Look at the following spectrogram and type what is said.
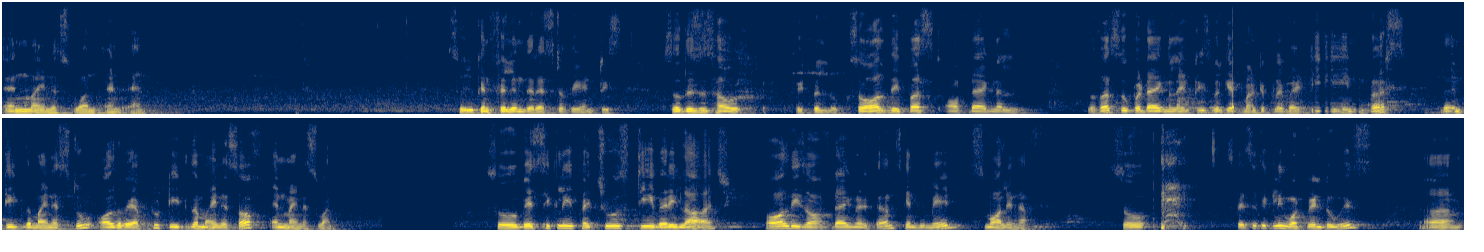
n minus 1 and n. So you can fill in the rest of the entries. So this is how it will look. So all the first off diagonal, the first super diagonal entries will get multiplied by T inverse, then T to the minus 2 all the way up to T to the minus of n minus 1. So basically if I choose t very large, all these off diagonal terms can be made small enough. So specifically what we'll do is um,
